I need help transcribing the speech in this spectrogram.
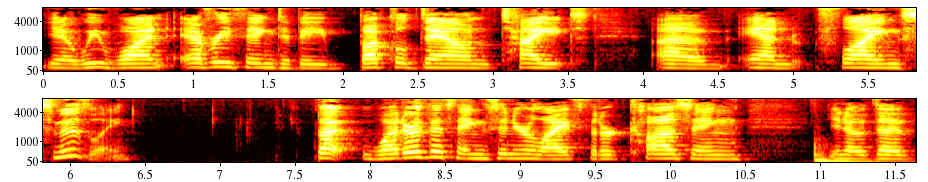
you know, we want everything to be buckled down tight um, and flying smoothly. But what are the things in your life that are causing, you know, the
